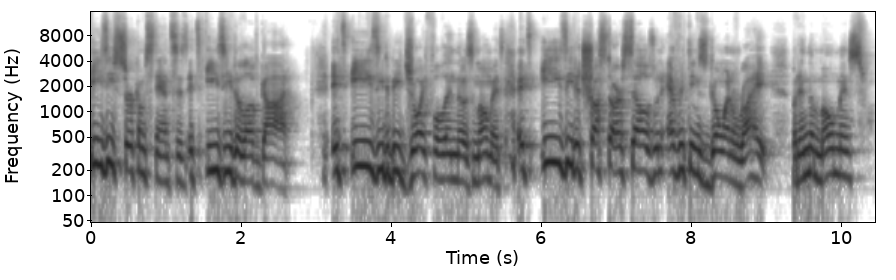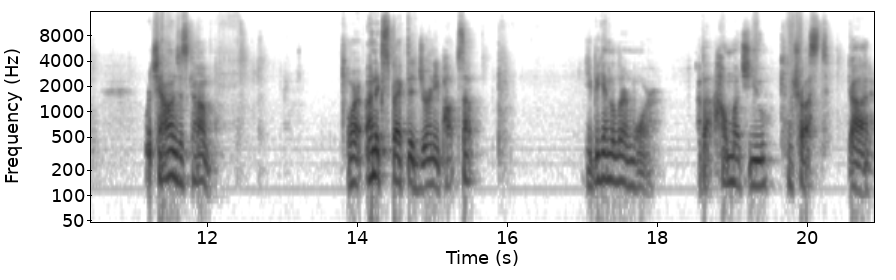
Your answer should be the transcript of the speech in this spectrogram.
Easy circumstances, it's easy to love God. It's easy to be joyful in those moments. It's easy to trust ourselves when everything's going right. But in the moments where challenges come, or an unexpected journey pops up, you begin to learn more about how much you can trust God.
